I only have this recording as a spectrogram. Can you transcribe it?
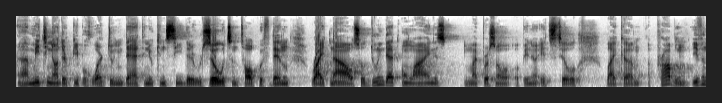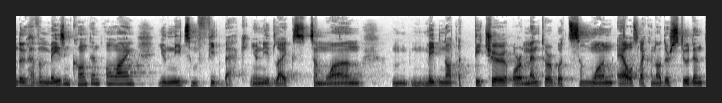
uh, meeting other people who are doing that and you can see the results and talk with them right now. So doing that online is in my personal opinion it's still like um, a problem. Even though you have amazing content online you need some feedback. You need like someone maybe not a teacher or a mentor, but someone else, like another student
